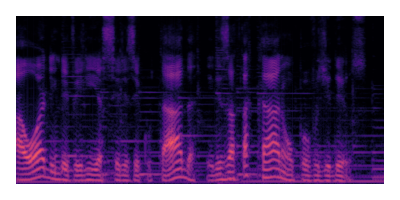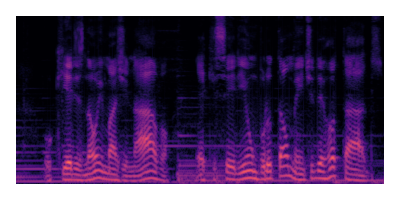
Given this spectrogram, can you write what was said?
a ordem deveria ser executada, eles atacaram o povo de Deus. O que eles não imaginavam é que seriam brutalmente derrotados.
